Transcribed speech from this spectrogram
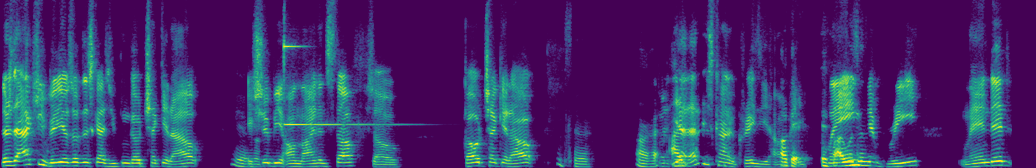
There's actually videos of this, guys. You can go check it out. yeah. It should be online and stuff. So go check it out. Okay. All right. But I- yeah, that is kind of crazy how okay. If I was in, debris landed.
